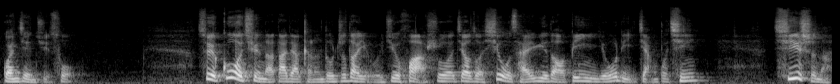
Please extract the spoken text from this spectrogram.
关键举措。所以过去呢，大家可能都知道有一句话说叫做“秀才遇到兵，有理讲不清”。其实呢，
